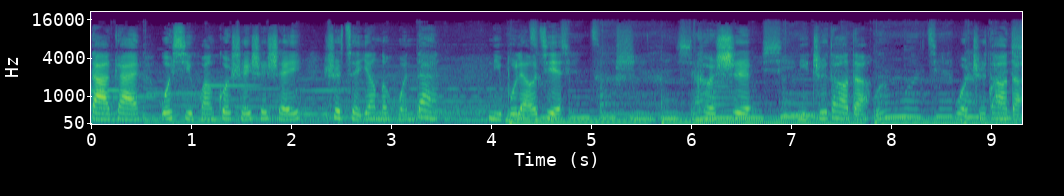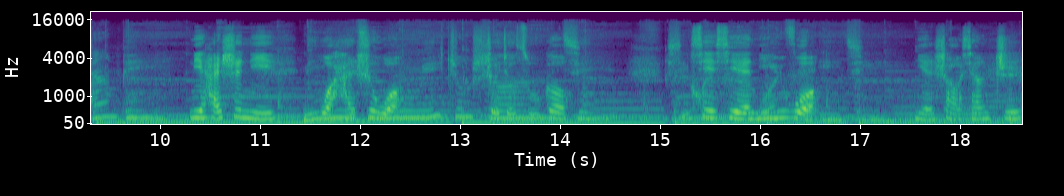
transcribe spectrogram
大概我喜欢过谁谁谁是怎样的混蛋，你不了解。可是你知道的，我知道的。你还是你，我还是我，这就足够。谢谢你与我。年少相知，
